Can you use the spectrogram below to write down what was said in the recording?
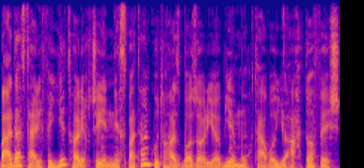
بعد از تعریف یه تاریخچه نسبتا کوتاه از بازاریابی محتوایی یا اهدافش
